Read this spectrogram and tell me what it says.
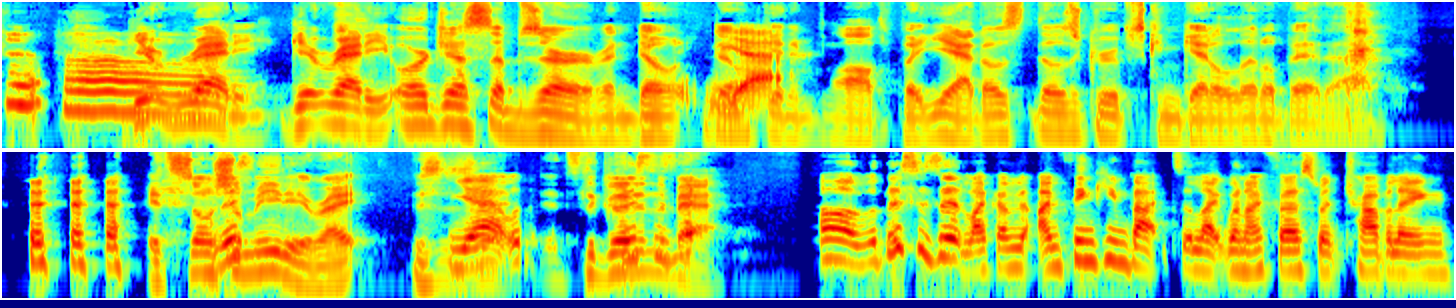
get ready, get ready, or just observe and don't don't yeah. get involved. But yeah, those those groups can get a little bit. Uh, it's social this, media, right? This is yeah, it. it's the good and the bad. It. Oh well, this is it. Like I'm I'm thinking back to like when I first went traveling.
